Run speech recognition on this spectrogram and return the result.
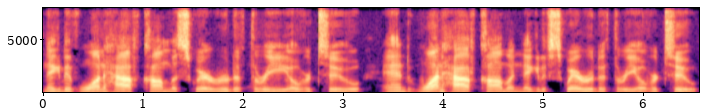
negative 1 half comma square root of 3 over 2 and 1 half comma negative square root of 3 over 2.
